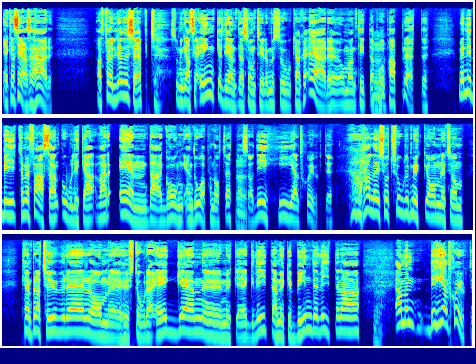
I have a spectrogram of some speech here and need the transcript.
jag kan säga så här. Att följa recept, som är ganska enkelt egentligen som tiramisu kanske är om man tittar Mm. på pappret. Men det blir ta med fasan olika varenda gång ändå på något sätt. Mm. Alltså. Det är helt sjukt. Det handlar ju så otroligt mycket om liksom, temperaturer, om eh, hur stora äggen, eh, hur mycket äggvita, hur mycket binder vitorna. Mm. Ja men det är helt sjukt.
